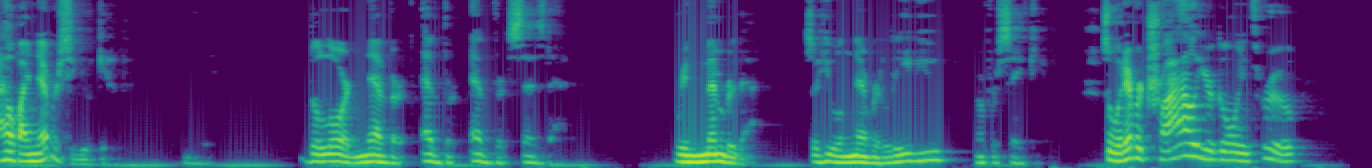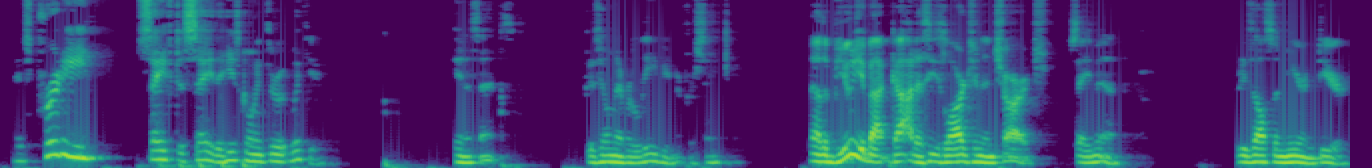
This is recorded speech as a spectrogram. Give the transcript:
I hope I never see you again. The Lord never, ever, ever says that. Remember that. So he will never leave you nor forsake you. So whatever trial you're going through, it's pretty safe to say that he's going through it with you. In a sense. Because he'll never leave you nor forsake you. Now the beauty about God is he's large and in charge. Say amen. But he's also near and dear.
